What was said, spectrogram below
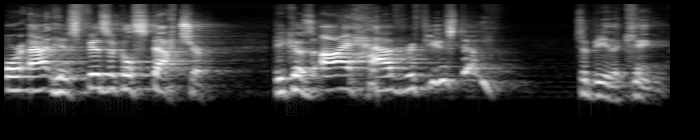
or at his physical stature, because I have refused him to be the king.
